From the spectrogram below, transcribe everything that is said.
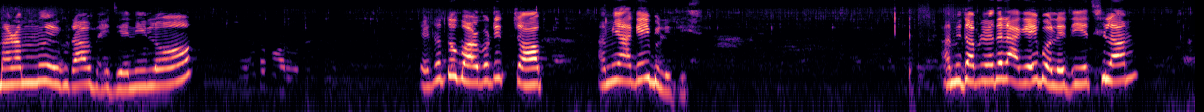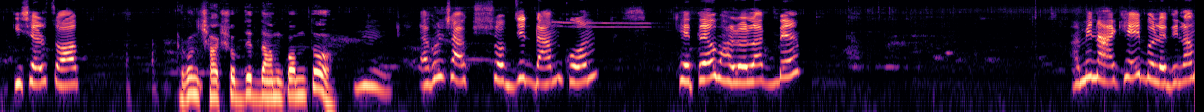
আমার আম্মু এগুলা ভেজে নিল। এটা তো বরবটির চপ। আমি আগেই বলে দিয়েছি। আমি তো আপনাদের আগেই বলে দিয়েছিলাম কিসের চপ। এখন শাকসবজির দাম কম তো? হুম এখন শাক সবজির দাম কম। খেতেও ভালো লাগবে। আমি না খেয়েই বলে দিলাম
